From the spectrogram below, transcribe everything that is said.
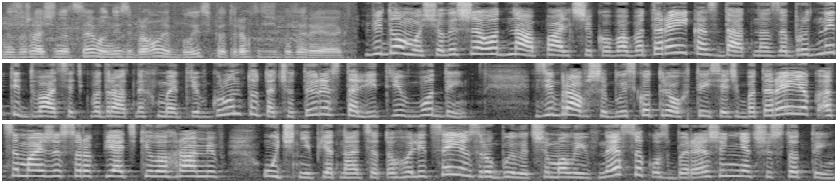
незважаючи на це, вони зібрали близько 3 тисяч батарейок. Відомо, що лише одна пальчикова батарейка здатна забруднити 20 квадратних метрів ґрунту та 400 літрів води. Зібравши близько трьох тисяч батарейок, а це майже 45 кілограмів, учні 15-го ліцею зробили чималий внесок у збереження чистоти.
